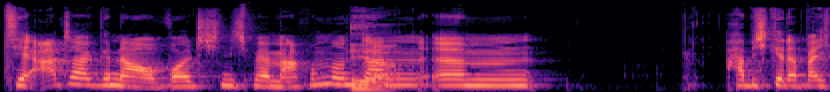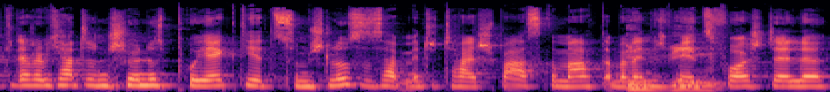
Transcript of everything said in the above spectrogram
Theater genau wollte ich nicht mehr machen und ja. dann ähm, habe ich gedacht, weil ich gedacht habe, ich hatte ein schönes Projekt jetzt zum Schluss. Es hat mir total Spaß gemacht. Aber in wenn ich Wien. mir jetzt vorstelle,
